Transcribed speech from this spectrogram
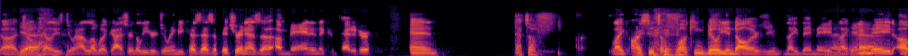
uh, Joe Yeah. Kelly's doing. I love what guys are in the league are doing because as a pitcher and as a, a man and a competitor, and that's a f- like honestly, it's a fucking billion dollars you like they made. Yeah, like you made a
